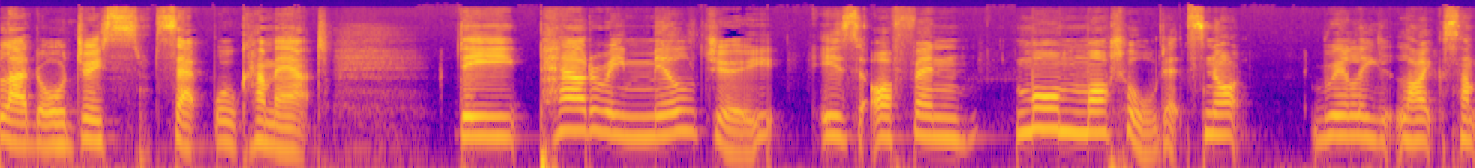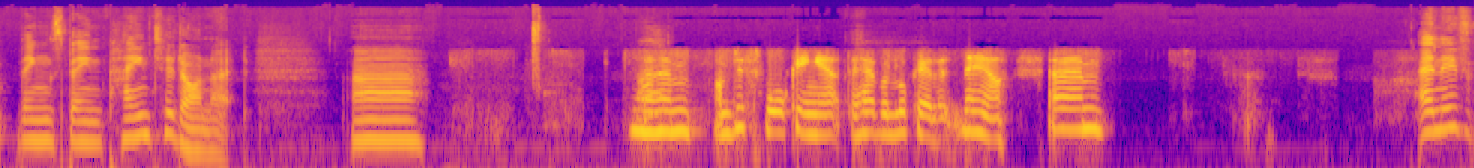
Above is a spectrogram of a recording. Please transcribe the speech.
blood or juice sap will come out. The powdery mildew is often more mottled. It's not really like something's been painted on it. Uh, Um, I'm just walking out to have a look at it now. Um, and if,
